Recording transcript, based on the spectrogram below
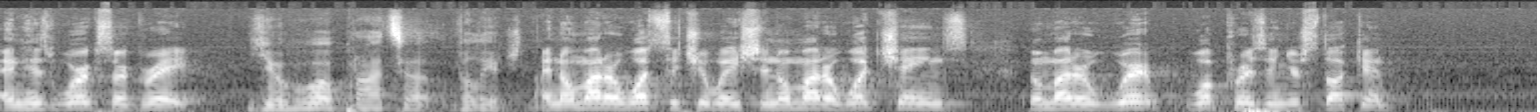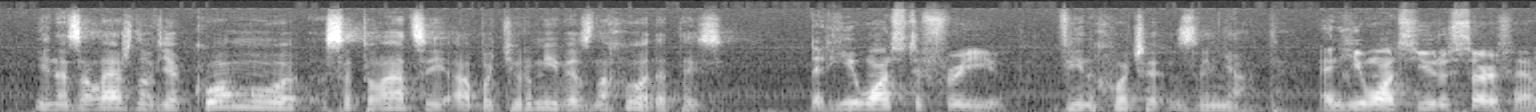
and His works are great. Його праця велична. And no matter what situation, no matter what chains, no matter where, what prison you're stuck in, І незалежно в якому ситуації або тюрмі ви знаходитесь, that He wants to free you, Він хоче звільняти. and He wants you to serve Him.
